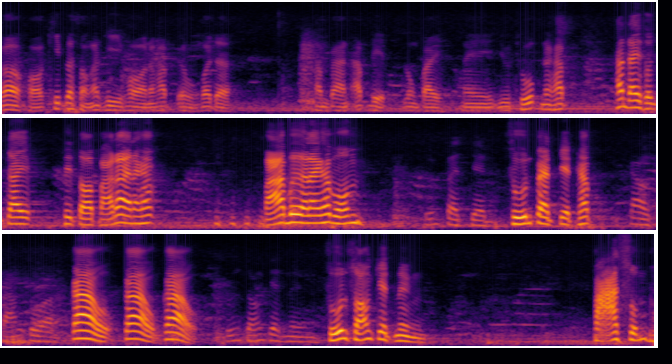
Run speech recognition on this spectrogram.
ก็ขอคลิปละสองนาทีพอนะครับเดี๋ยวผมก็จะทำการอัปเดตลงไปใน YouTube นะครับ ท่านใดสนใจติดต่อป่าได้นะครับป่าเบอร์อะไรครับผม087 087ครับ93ตัว999 0271 0271 ป๋าสมพ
